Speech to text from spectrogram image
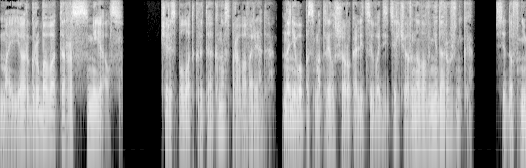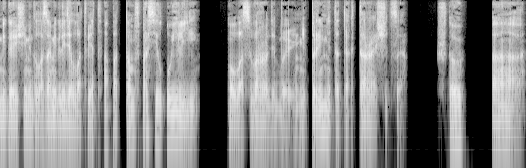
Майор грубовато рассмеялся. Через полуоткрытое окно с правого ряда на него посмотрел широколицый водитель черного внедорожника. Седов немигающими глазами глядел в ответ, а потом спросил у Ильи. «У вас вроде бы не принято так таращиться». «Что?» «А,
